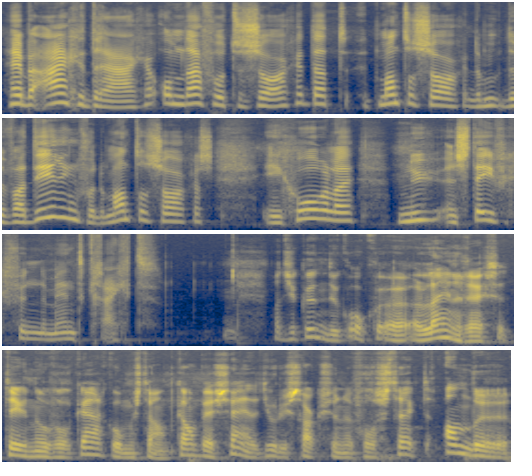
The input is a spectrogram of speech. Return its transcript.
hebben aangedragen om daarvoor te zorgen dat het mantelzorg, de, de waardering voor de mantelzorgers in Goorlen nu een stevig fundament krijgt. Want je kunt natuurlijk ook uh, lijnrecht tegenover elkaar komen staan. Het kan best zijn dat jullie straks een volstrekt ander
